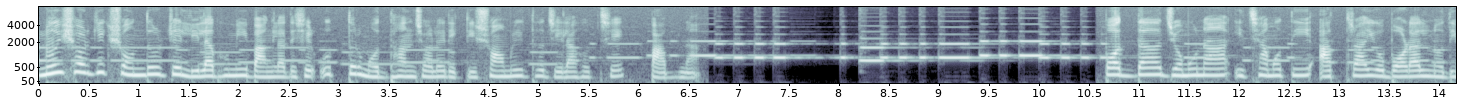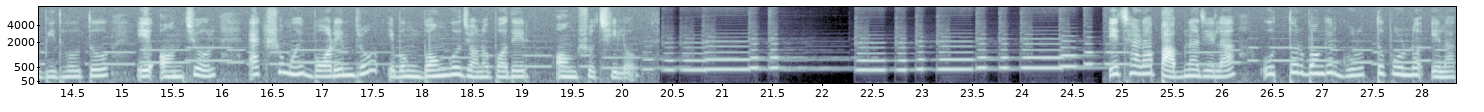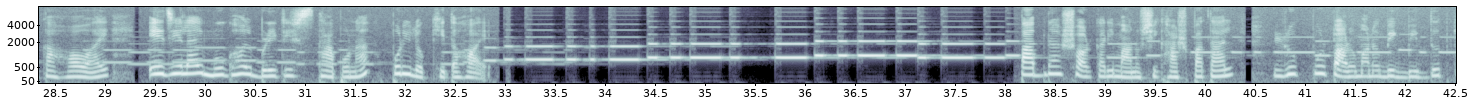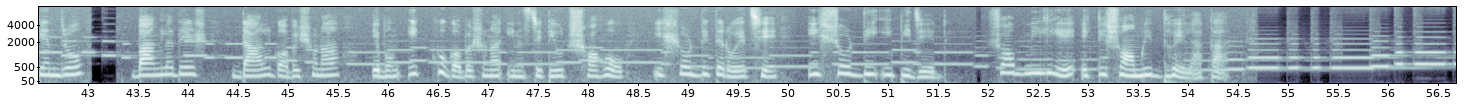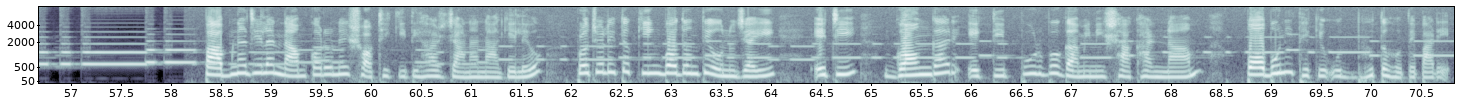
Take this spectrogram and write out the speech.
নৈসর্গিক সৌন্দর্যের লীলাভূমি বাংলাদেশের উত্তর মধ্যাঞ্চলের একটি সমৃদ্ধ জেলা হচ্ছে পাবনা। পদ্মা, যমুনা, ইছামতি, আত্রাই ও বড়াল নদী বিধৌত এ অঞ্চল একসময় বরেন্দ্র এবং বঙ্গ জনপদের অংশ ছিল। এছাড়া পাবনা জেলা উত্তরবঙ্গের গুরুত্বপূর্ণ এলাকা হওয়ায় এ জেলায় মুঘল ব্রিটিশ স্থাপনা পরিলক্ষিত হয়। পাবনা সরকারি মানসিক হাসপাতাল, রূপপুর পারমাণবিক বিদ্যুৎ কেন্দ্র, বাংলাদেশ ডাল গবেষণা এবং ইক্ষু গবেষণা ইনস্টিটিউট সহ ঈশ্বরদীতে রয়েছে ঈশ্বরদী ইপিজেড। সব মিলিয়ে একটি সমৃদ্ধ এলাকা। পাবনা জেলার নামকরণের সঠিক ইতিহাস জানা না গেলেও প্রচলিত কিংবদন্তি অনুযায়ী এটি গঙ্গার একটি পূর্বগামিনী শাখার নাম পবনী থেকে উদ্ভূত হতে পারে।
